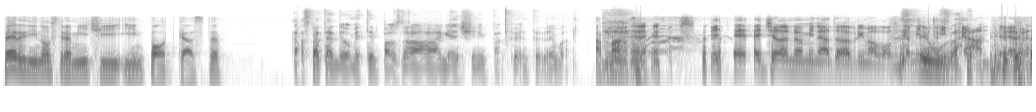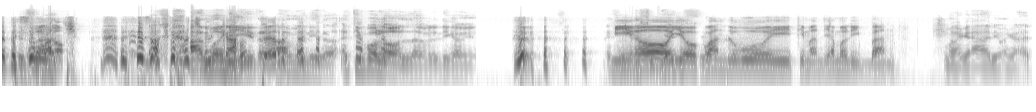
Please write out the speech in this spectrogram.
per i nostri amici in podcast. Aspetta, devo mettere in pausa Genshin Impact mentre ne parlo. Ammazza. e, e già l'ha nominato la prima volta. Metti il counter. esatto, ammonito, ammonito. È tipo LOL praticamente. Mio, io quando vuoi ti mandiamo l'Iban. Magari, magari.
